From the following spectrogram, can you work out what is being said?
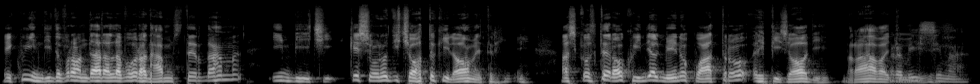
e quindi dovrò andare al lavoro ad Amsterdam in bici, che sono 18 km. Ascolterò quindi almeno 4 episodi. Brava Bravissima. Giulia.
